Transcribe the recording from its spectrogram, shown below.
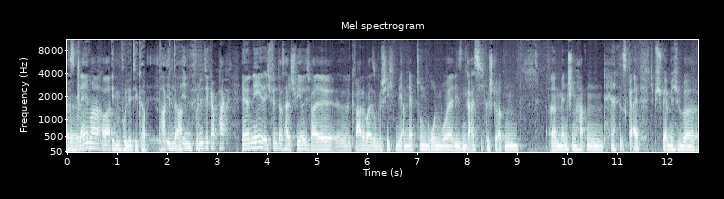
Disclaimer, aber Innenpolitiker-Pack in, da. in Politikerpack. Ja, nee, ich finde das halt schwierig, weil äh, gerade bei so Geschichten wie am Neptunbrunnen, wo wir diesen geistig gestörten äh, Menschen hatten, der ist geil. Ich beschwere mich über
